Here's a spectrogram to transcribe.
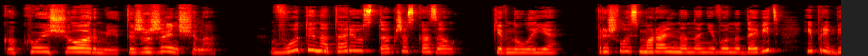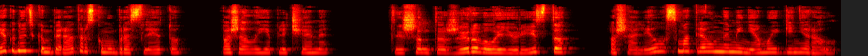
«Какой еще армии? Ты же женщина!» «Вот и нотариус также сказал», – кивнула я. Пришлось морально на него надавить и прибегнуть к императорскому браслету. Пожала я плечами. «Ты шантажировала юриста?» Ошалело смотрел на меня мой генерал.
